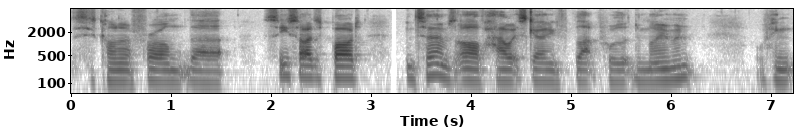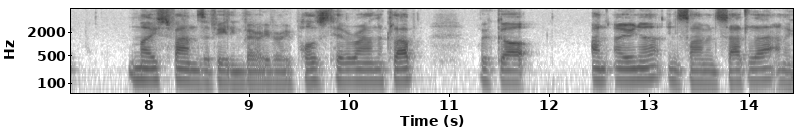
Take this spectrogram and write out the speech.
This is Connor from the Seasiders pod. In terms of how it's going for Blackpool at the moment, I think most fans are feeling very, very positive around the club. We've got an owner in Simon Sadler and a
